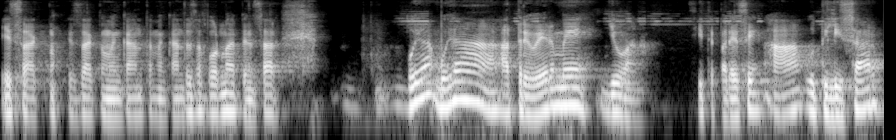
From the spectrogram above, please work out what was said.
Exacto, exacto, me encanta, me encanta esa forma de pensar. Voy a, voy a atreverme, Joana, si te parece, a utilizar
